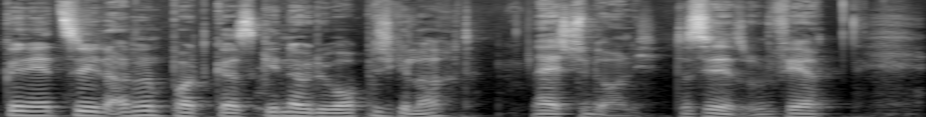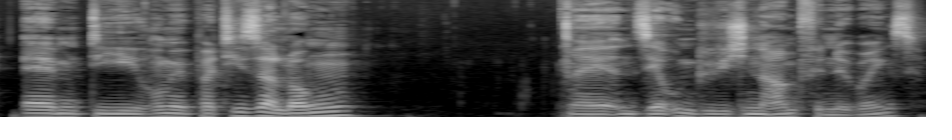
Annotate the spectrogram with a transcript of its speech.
können jetzt zu den anderen Podcasts gehen, da wird überhaupt nicht gelacht. Nein, das stimmt auch nicht. Das ist jetzt unfair. Ähm, die Homöopathie-Salon, äh, einen sehr unglücklichen Namen finde übrigens,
